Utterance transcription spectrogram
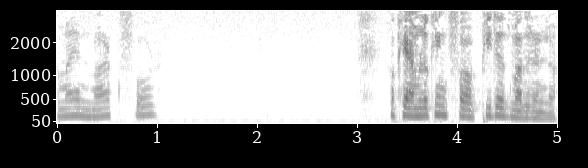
Am I in Mark 4? Okay, I'm looking for Peter's mother-in-law.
